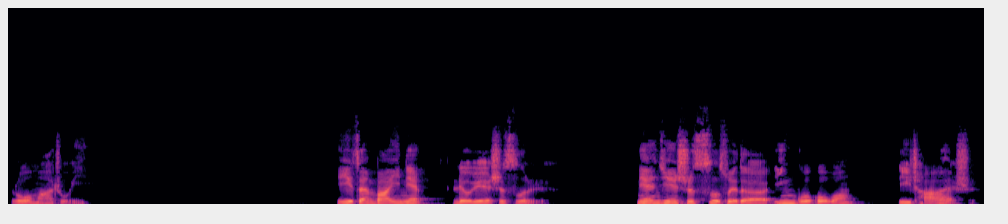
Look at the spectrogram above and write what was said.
罗马主义。一三八一年六月十四日，年仅十四岁的英国国王理查二世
